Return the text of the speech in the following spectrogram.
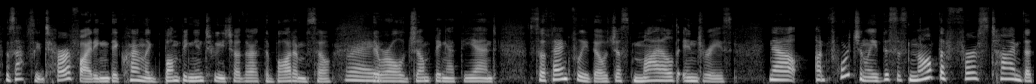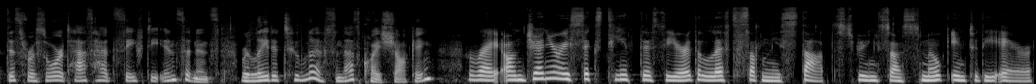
It was absolutely terrifying. They kind of like bumping into each other at the bottom, so Right. they were all jumping at the end. So thankfully, though, just mild injuries. Now, unfortunately, this is not the first time that this resort has had safety incidents related to lifts, and that's quite shocking. Right. On January 16th this year, the lift suddenly stopped, spewing some smoke into the air.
